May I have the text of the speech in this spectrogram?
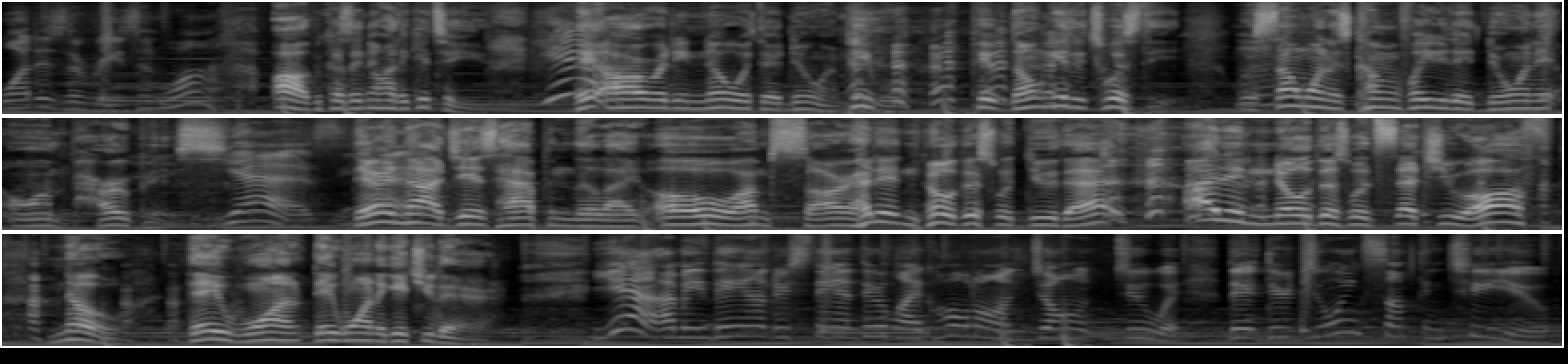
what is the reason why? Oh, because they know how to get to you. Yeah. They already know what they're doing. People, people, don't get it twisted. When mm-hmm. someone is coming for you, they're doing it on purpose. Yes. They're yes. not just happen to like, oh, I'm sorry, I didn't know this would do that. I didn't know this would set you off. No, they want they want to get you there. Yeah, I mean, they understand. They're like, hold on, don't do it. They're, they're doing something to you,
